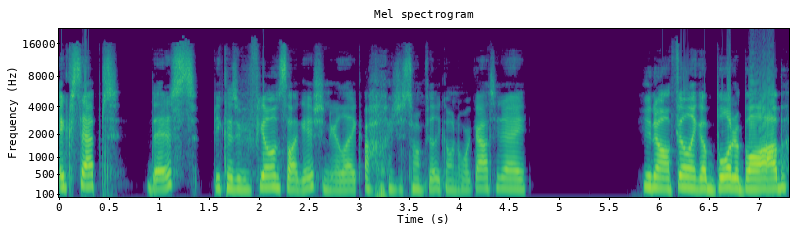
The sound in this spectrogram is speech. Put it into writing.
accept this because if you're feeling sluggish and you're like, oh, I just don't feel like going to work out today, you know, I'm feeling like a bloated blob.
